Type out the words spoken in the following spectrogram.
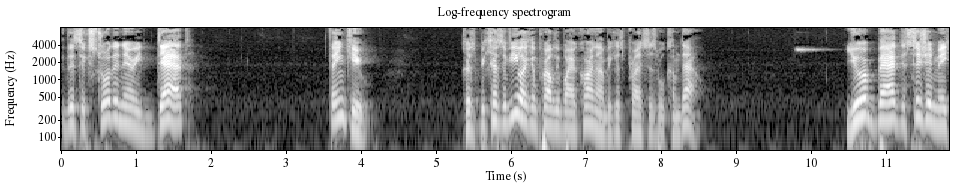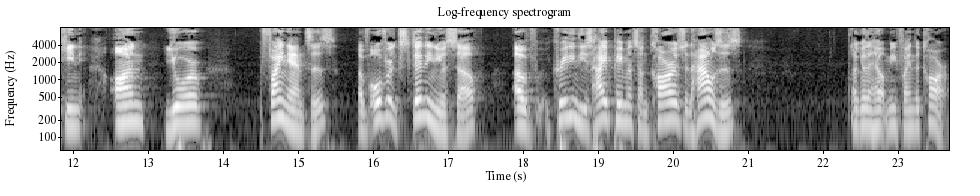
this extraordinary debt, Thank you. Because because of you, I can probably buy a car now because prices will come down. Your bad decision making on your finances of overextending yourself, of creating these high payments on cars and houses, are going to help me find a car.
